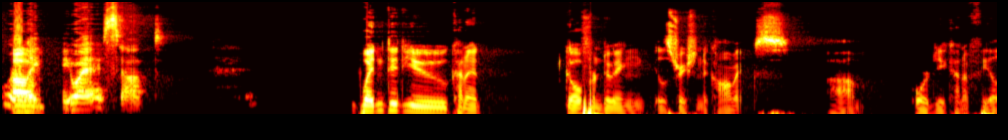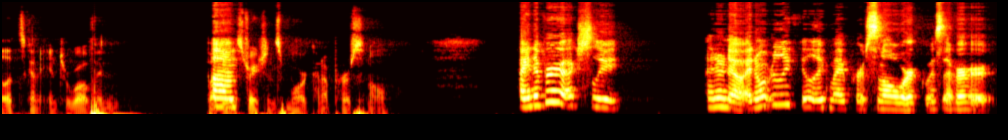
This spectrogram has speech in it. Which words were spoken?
or um, like why I stopped. When did you kind of go from doing illustration to comics, um, or do you kind of feel it's kind of interwoven, but um, illustration's more kind of personal? I never actually, I don't know, I don't really feel like my personal work was ever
